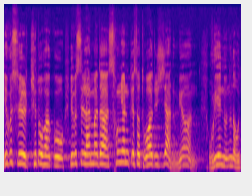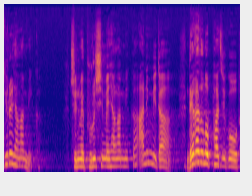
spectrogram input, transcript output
이것을 기도하고 이것을 날마다 성령께서 도와주시지 않으면 우리의 눈은 어디를 향합니까? 주님의 부르심에 향합니까? 아닙니다. 내가 더 높아지고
